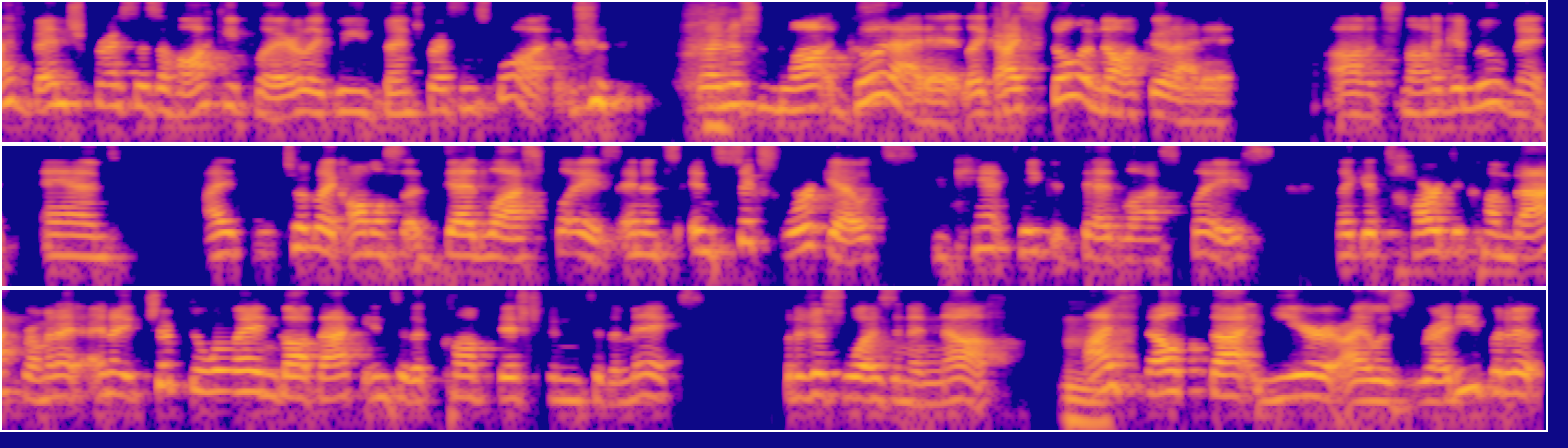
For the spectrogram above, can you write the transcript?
I've bench pressed as a hockey player, like we bench press and squat, but I'm just not good at it. Like I still am not good at it. Um, it's not a good movement. And I took like almost a dead last place. And it's in six workouts, you can't take a dead last place. Like it's hard to come back from. And I and I chipped away and got back into the competition, to the mix, but it just wasn't enough. Mm. I felt that year I was ready, but it,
